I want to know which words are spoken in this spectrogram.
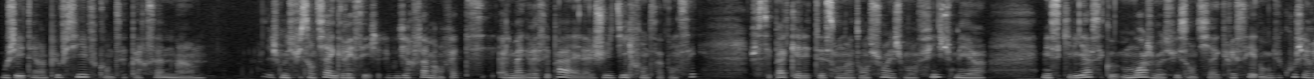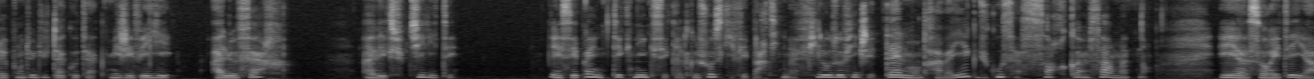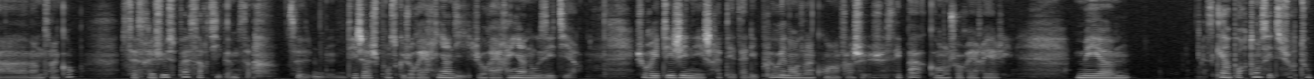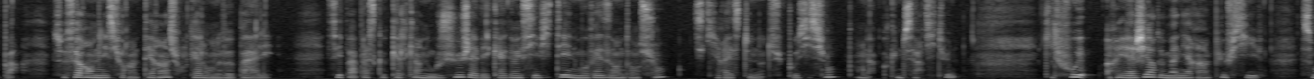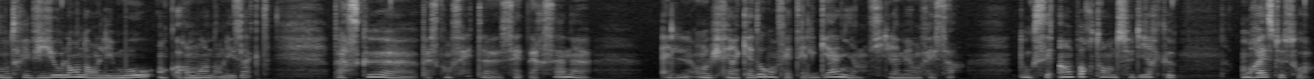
où j'ai été impulsive quand cette personne m'a. Je me suis sentie agressée, j'allais vous dire ça, mais en fait, elle m'agressait pas, elle a juste dit le fond de sa pensée. Je sais pas quelle était son intention et je m'en fiche, mais, euh, mais ce qu'il y a, c'est que moi, je me suis sentie agressée, donc du coup, j'ai répondu du tac au tac. Mais j'ai veillé à le faire avec subtilité. Et c'est pas une technique, c'est quelque chose qui fait partie de ma philosophie que j'ai tellement travaillé que du coup, ça sort comme ça maintenant. Et euh, ça aurait été il y a 25 ans, ça serait juste pas sorti comme ça. déjà, je pense que j'aurais rien dit, j'aurais rien osé dire. J'aurais été gênée, je serais peut-être allée pleurer dans un coin, enfin, je, ne sais pas comment j'aurais réagi. Mais euh, ce qui est important, c'est de surtout pas se faire emmener sur un terrain sur lequel on ne veut pas aller. C'est pas parce que quelqu'un nous juge avec agressivité et une mauvaise intention, ce qui reste notre supposition, on n'a aucune certitude, qu'il faut réagir de manière impulsive, se montrer violent dans les mots, encore moins dans les actes, parce que euh, parce qu'en fait euh, cette personne, euh, on lui fait un cadeau en fait, elle gagne si jamais on fait ça. Donc c'est important de se dire que on reste soi.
